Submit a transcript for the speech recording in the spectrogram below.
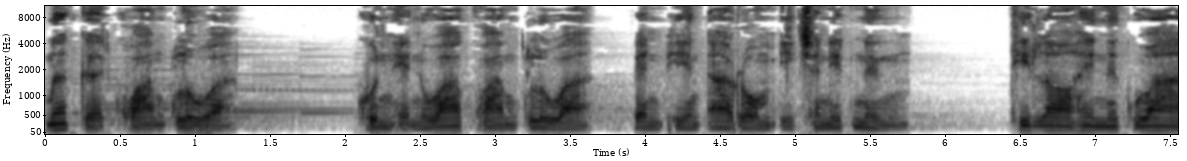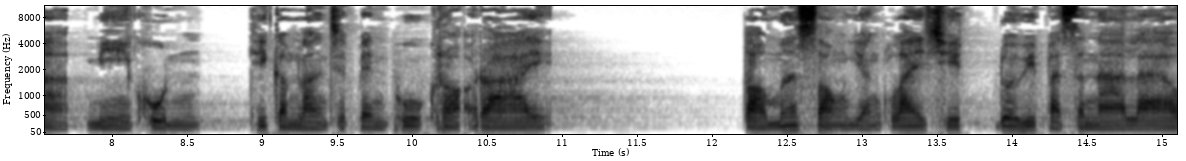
เมื่อเกิดความกลัว คุณเห็นว่าความกลัวเป็นเพียงอารมณ์อีกชนิดหนึ่ง ที่ล่อให้นึกว่ามีคุณที่กำลังจะเป็นผู้เคราะห์ร้าย ต่อเมื่อส่องอย่างใกล้ชิดด้วยวิปัสสนาแล้ว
